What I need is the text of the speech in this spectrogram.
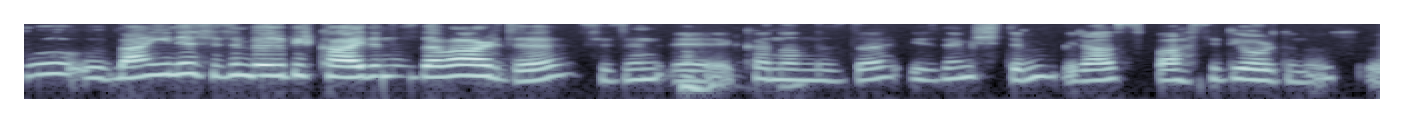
bu ben yine sizin böyle bir kaydınız da vardı. Sizin e, kanalınızda izlemiştim. Biraz bahsediyordunuz e,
